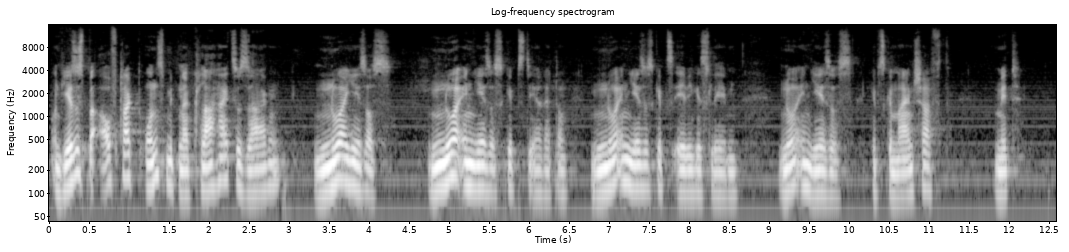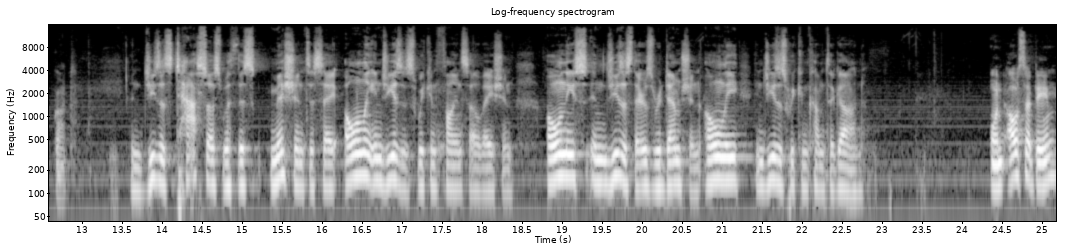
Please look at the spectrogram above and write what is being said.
Und Jesus beauftragt uns mit einer Klarheit zu sagen, nur Jesus, nur in Jesus gibt es die Errettung, nur in Jesus gibt es ewiges Leben, nur in Jesus gibt es Gemeinschaft mit Gott. And Jesus tasks us with this mission to say, only in Jesus we can find salvation. Only in Jesus there is redemption. Only in Jesus we can come to God. Und außer dem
